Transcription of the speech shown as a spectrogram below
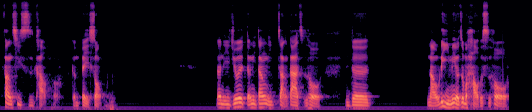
放弃思考哦，跟背诵。那你就会等你当你长大之后，你的脑力没有这么好的时候，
